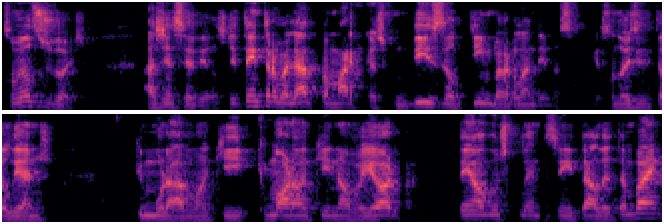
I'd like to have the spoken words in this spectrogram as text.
São eles os dois, a agência deles. E têm trabalhado para marcas como Diesel, Timberland e não sei o quê. São dois italianos que moravam aqui, que moram aqui em Nova York. Tem alguns clientes em Itália também.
